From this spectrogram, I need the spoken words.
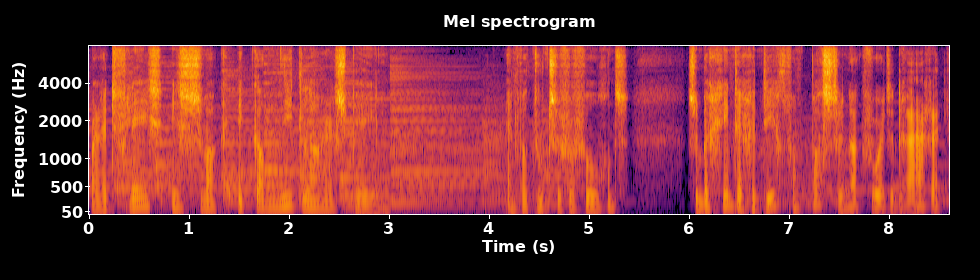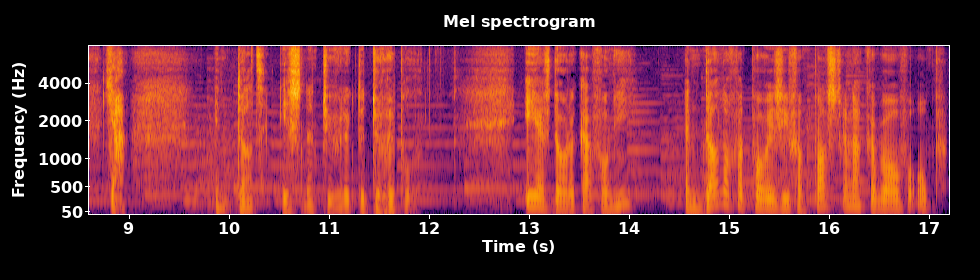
maar het vlees is zwak. Ik kan niet langer spelen. En wat doet ze vervolgens? Ze begint een gedicht van Pasternak voor te dragen. Ja, en dat is natuurlijk de druppel. Eerst dodecafonie en dan nog wat poëzie van Pasternak erbovenop.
